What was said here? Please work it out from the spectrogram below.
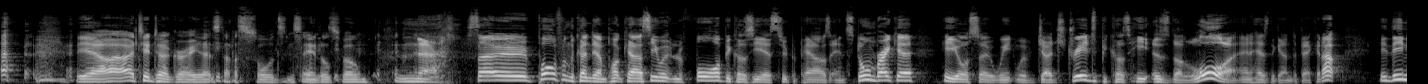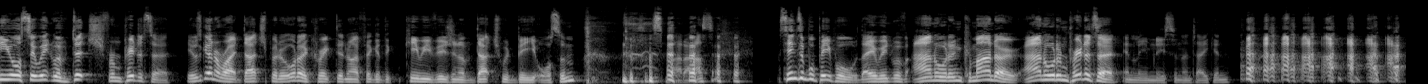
try. Yeah, I, I tend to agree. That's not a swords and sandals film. Nah. So Paul from the Countdown podcast, he went with Thor because he has superpowers and Stormbreaker. He also went with Judge Dredd because he is the law and has the gun to back it up. He, then he also went with Ditch from Predator. He was going to write Dutch, but it auto-corrected, and I figured the Kiwi version of Dutch would be awesome. Smart ass. Sensible people, they went with Arnold and Commando, Arnold and Predator, and Liam Neeson and Taken.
